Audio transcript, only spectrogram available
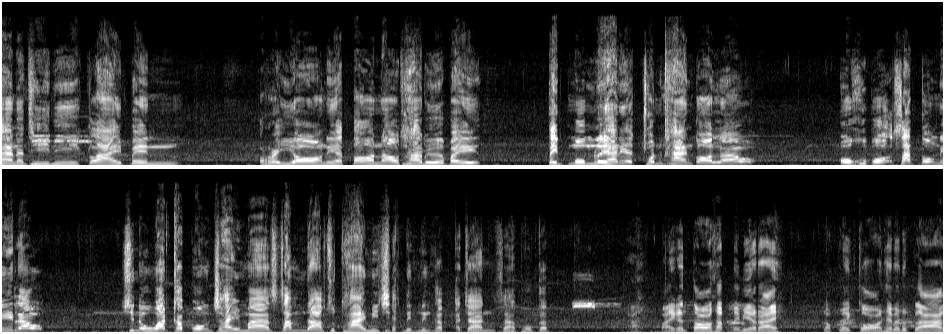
5 นาทีนี่กลายเป็นระยองเนี่ยต้อนเอาท่าเรือไปติดมุมเลยฮะเนี่ยชนคานก่อนแล้ว โอคุโบะซัดตรงนี้แล้ว ชินวัตรครับวงชัยมาซ้ำดาบสุดท้ายมีเช็คนิดนึงครับอาจารย์สาภพครับ อะไปกันต่อครับไม่มีอะไร ล็อกไว้ก่อนให้มันตรงกลาง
